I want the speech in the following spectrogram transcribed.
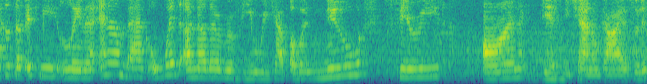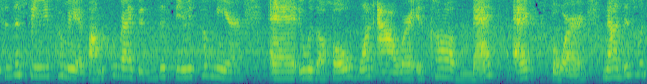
guys, what's up? It's me, Lina, and I'm back with another review recap of a new series on Disney Channel, guys. So this is the series premiere, if I'm correct. This is the series premiere, and it was a whole one hour. It's called Mech X4. Now, this would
